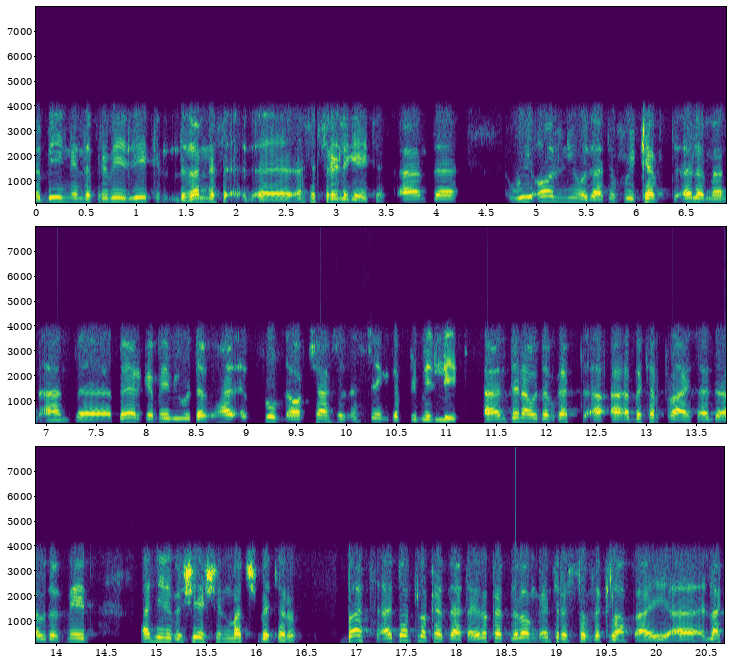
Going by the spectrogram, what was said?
uh, being in the Premier League than if, uh, if it's relegated. And uh, we all knew that if we kept Iliman and uh, Berge, maybe we would have improved our chances in staying the Premier League. And then I would have got a, a better price and I would have made any negotiation much better. But I don't look at that. I look at the long interest of the club. I uh, like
